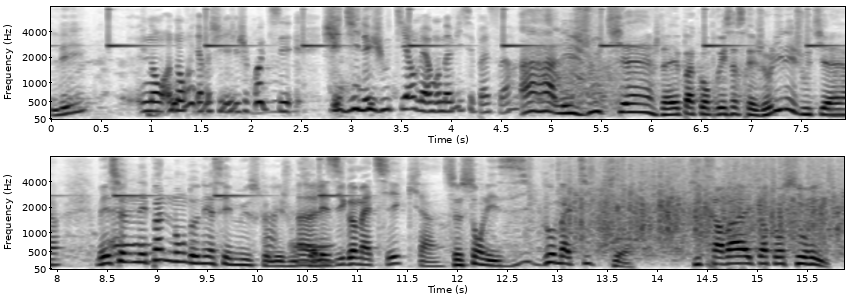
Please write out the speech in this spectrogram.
Les Non, non, je, je crois que c'est. J'ai dit les joutières, mais à mon avis, c'est pas ça. Ah, les joutières Je n'avais pas compris, ça serait joli les joutières. Mais ce n'est pas le nom donné à ces muscles, les joutières. Euh, les zygomatiques. Ce sont les zygomatiques qui travaillent quand on sourit.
